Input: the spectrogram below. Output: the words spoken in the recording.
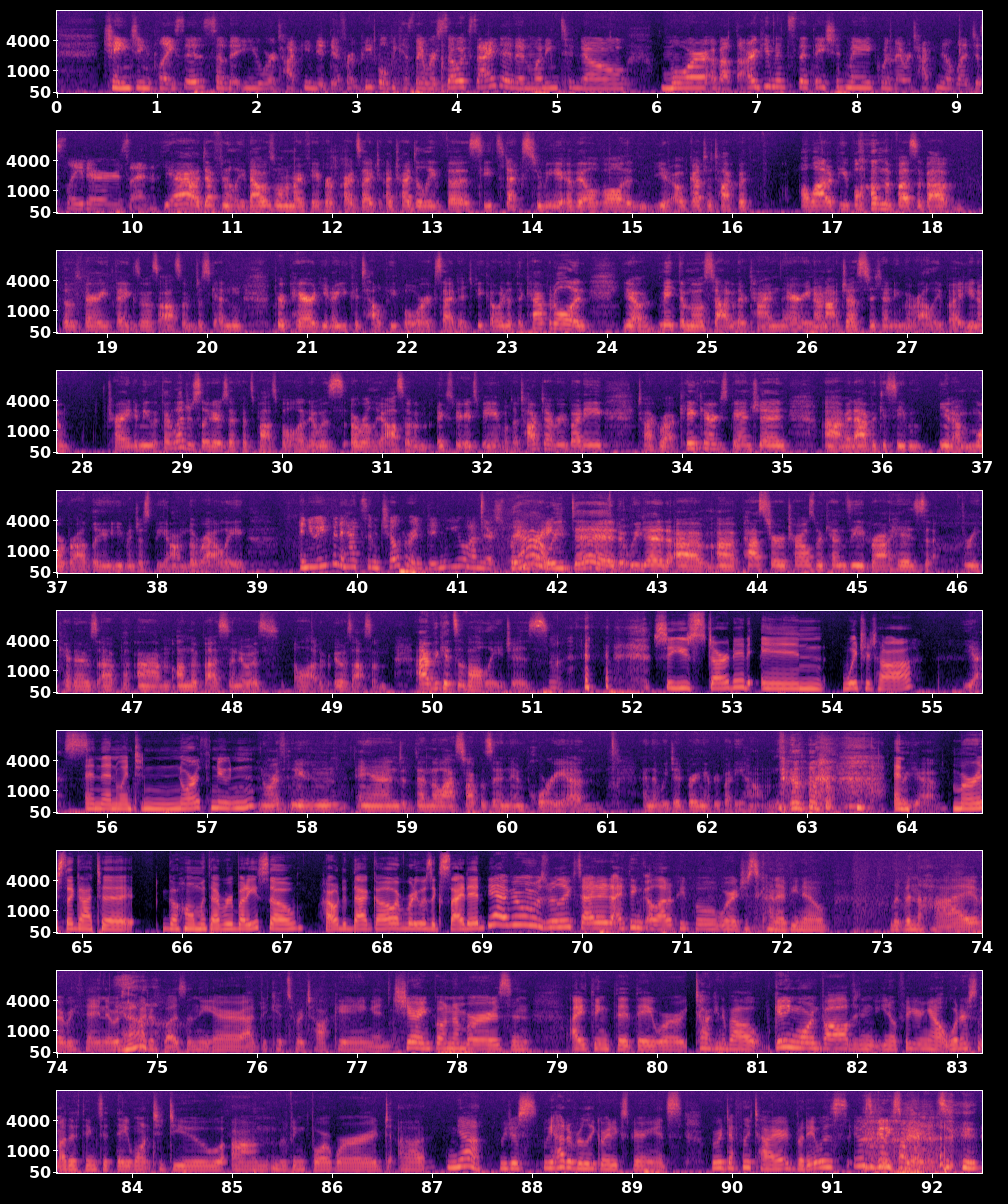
changing places so that you were talking to different people because they were so excited and wanting to know more about the arguments that they should make when they were talking to legislators and Yeah, definitely. That was one of my favorite parts. I, I tried to leave the seats next to me available and, you know, got to talk with a lot of people on the bus about those very things. It was awesome just getting prepared. You know, you could tell people were excited to be going to the Capitol and, you know, make the most out of their time there, you know, not just attending the rally, but, you know, trying to meet with their legislators if it's possible. And it was a really awesome experience being able to talk to everybody, talk about KanCare expansion um, and advocacy, you know, more broadly, even just beyond the rally. and you even had some children, didn't you, on their spring Yeah, break? we did. We did. Um, uh, Pastor Charles McKenzie brought his three kiddos up um, on the bus, and it was a lot of. It was awesome. Advocates of all ages. So you started in Wichita Yes. and then went to North Newton. North Newton, and then the last stop was in Emporia, and then we did bring everybody home. And But yeah. Marissa got to go home with everybody. So how did that go? Everybody was excited. Yeah, everyone was really excited. I think a lot of people were just kind of, you know, living the high of everything. There was Yeah. quite a buzz in the air. Advocates were talking and sharing phone numbers and I think that they were talking about getting more involved and you know figuring out what are some other things that they want to do um, moving forward. Uh, yeah, we just we had a really great experience. We were definitely tired, but it was it was a good experience.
